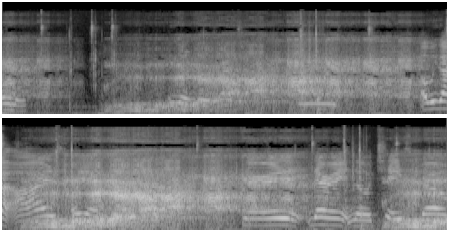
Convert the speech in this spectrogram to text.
Oh, no. We got no rats. Oh, we got eyes? Oh, yeah. There ain't, there ain't no chase bell. Um,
